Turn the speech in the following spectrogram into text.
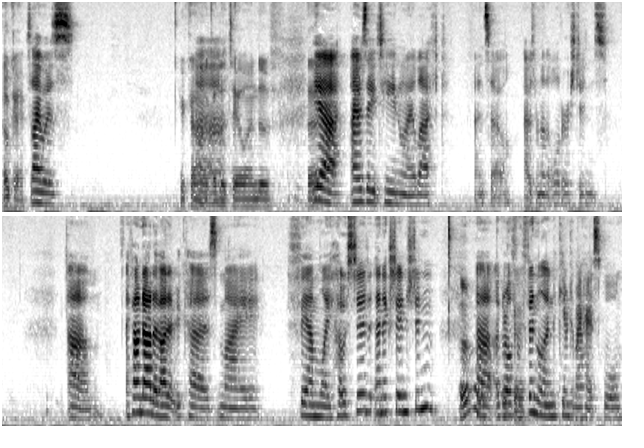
Okay. So I was You're kind of like at Uh, the tail end of that. yeah, I was 18 when I left, and so I was one of the older students. Um, I found out about it because my family hosted an exchange student. Oh. Uh, a girl okay. from Finland came to my high school,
